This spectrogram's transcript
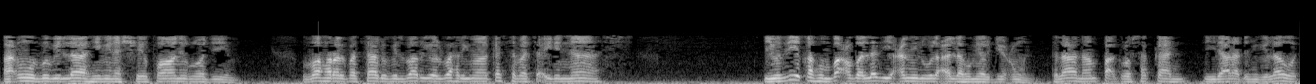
A'udhu billahi minasyaitanir rajim Zahara al-fasadu fil bari wal bahri Ma kasabat sa'idin yuziqahum ba'd alladhi 'amilu la'allahum yarji'un telah nampak kerosakan di darat dan juga laut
